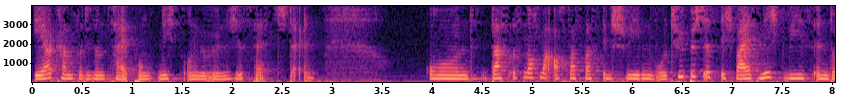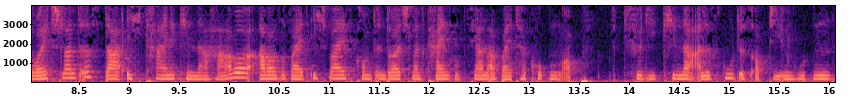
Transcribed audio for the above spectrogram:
Er kann zu diesem Zeitpunkt nichts Ungewöhnliches feststellen. Und das ist nochmal auch was, was in Schweden wohl typisch ist. Ich weiß nicht, wie es in Deutschland ist, da ich keine Kinder habe, aber soweit ich weiß, kommt in Deutschland kein Sozialarbeiter gucken, ob für die Kinder alles gut ist, ob die in guten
